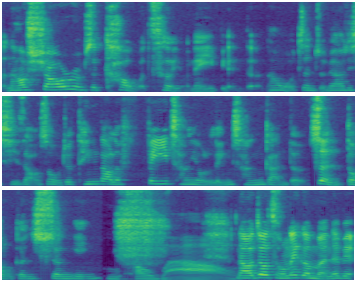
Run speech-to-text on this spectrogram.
然后 shower room 是靠我侧有那一边的，然后我正准备要去洗澡的时候，我就听到了非常有临场感的震动跟声音。哦哇哦！然后就从那个门那边，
